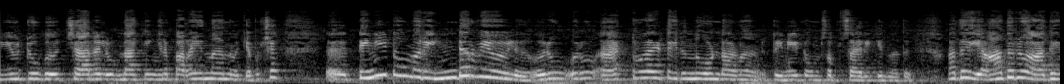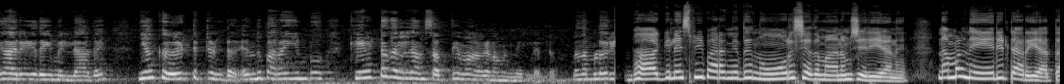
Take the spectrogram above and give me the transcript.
യൂട്യൂബ് ചാനൽ ഉണ്ടാക്കി ഇങ്ങനെ പറയുന്നതെന്ന് വെക്കാം. പക്ഷെ ടിനി ടോം ഒരു ഇന്റർവ്യൂവിൽ ഒരു ഒരു ആക്ടറായിട്ട് ഇരുന്നു കൊണ്ടാണ് ടിനി ടോം സംസാരിക്കുന്നത്. അത് യാതൊരു ആധികാരികതയും ഇല്ലാതെ ഞാൻ കേട്ടിട്ടുണ്ട് എന്ന് പറയുമ്പോൾ കേട്ടതെല്ലാം സത്യമാകണമെന്നില്ലല്ലോ. നമ്മളൊരു ഭാഗ്യലക്ഷ്മി പറഞ്ഞത് നൂറ് ശതമാനം ശരിയാണ്. നമ്മൾ നേരിട്ടറിയാത്ത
